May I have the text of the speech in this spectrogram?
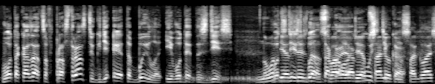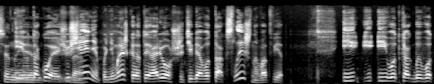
Вот оказаться в пространстве, где это было, и вот это здесь. Ну вот, я здесь, была да, такая акустика, абсолютно согласен. И, вот такое да. ощущение, понимаешь, когда ты орешь, и тебя вот так слышно в ответ. И, и, и вот как бы вот,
